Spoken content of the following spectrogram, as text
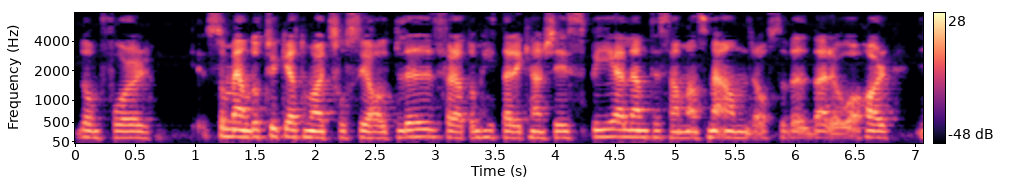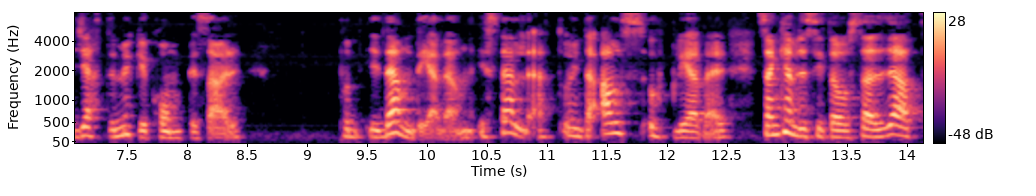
de får, som ändå tycker att de har ett socialt liv för att de hittar det kanske i spelen tillsammans med andra och så vidare och har jättemycket kompisar på, i den delen istället och inte alls upplever. Sen kan vi sitta och säga att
